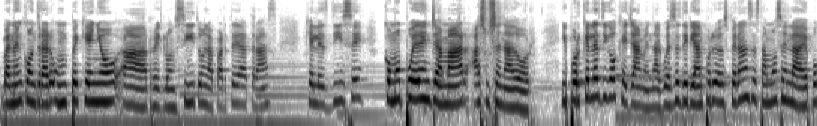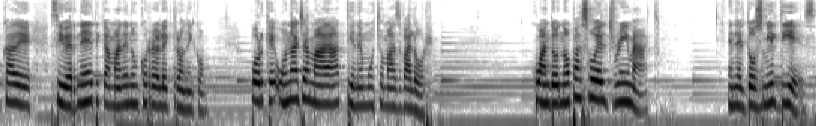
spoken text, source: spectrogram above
van a encontrar un pequeño uh, en la parte de atrás que les dice cómo pueden llamar a su senador. ¿Y por qué les digo que llamen? A veces dirían, por esperanza, estamos en la época de cibernética, manden un correo electrónico. Porque una llamada tiene mucho más valor. Cuando no pasó el Dream Act en el 2010,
